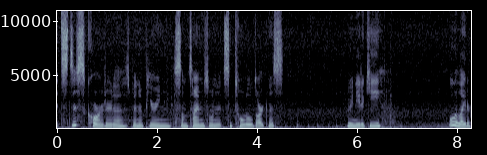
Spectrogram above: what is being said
it's this corridor that has been appearing sometimes when it's in total darkness. Do we need a key? Oh, a lighter.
